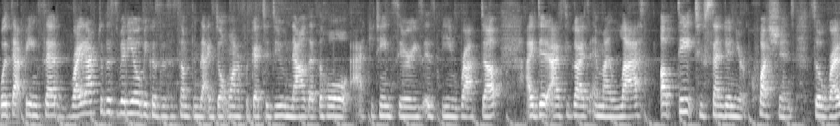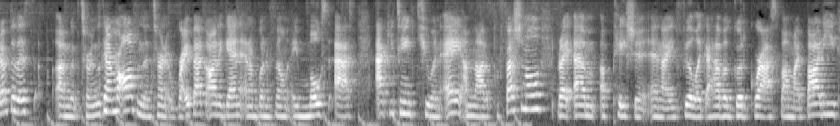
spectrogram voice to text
With that being said right after this video because this is something that I don't want to forget to do now that the whole Accutane series is being wrapped up I did ask you guys in my last update to send in your questions. So right after this I'm gonna turn the camera off and then turn it right back on again and I'm gonna film a most asked Accutane Q&A. I'm not a professional, but I am a patient and I feel like I have a good grasp on my body,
